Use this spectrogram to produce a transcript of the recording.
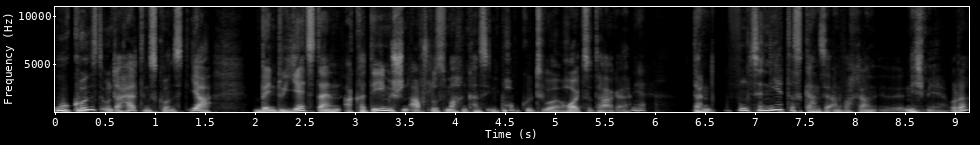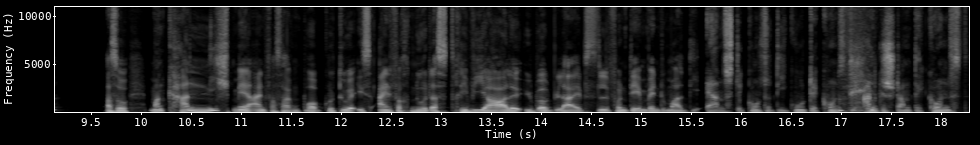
U-Kunst, Unterhaltungskunst. Ja, wenn du jetzt deinen akademischen Abschluss machen kannst in Popkultur heutzutage, Ja. dann funktioniert das Ganze einfach gar nicht mehr, oder? Also man kann nicht mehr einfach sagen, Popkultur ist einfach nur das triviale Überbleibsel von dem, wenn du mal die ernste Kunst und die gute Kunst, die angestammte Kunst.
